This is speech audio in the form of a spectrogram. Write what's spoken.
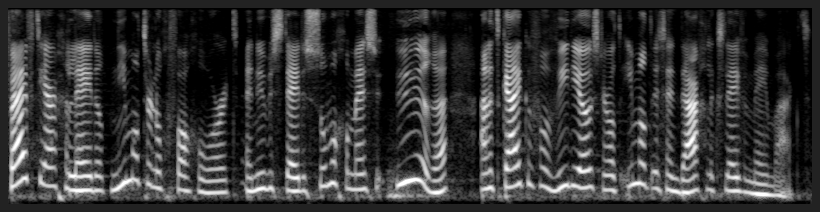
Vijftien jaar geleden had niemand er nog van gehoord. En nu besteden sommige mensen uren aan het kijken van video's naar wat iemand in zijn dagelijks leven meemaakt.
